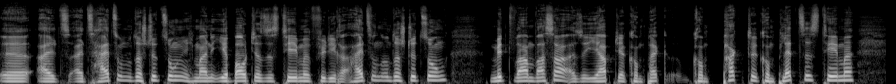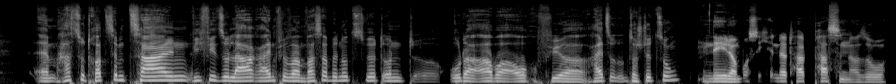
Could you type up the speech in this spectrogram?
äh, als, als Heizungsunterstützung? Ich meine, ihr baut ja Systeme für die Heizungsunterstützung mit Warmwasser, also ihr habt ja kompakt, kompakte Komplettsysteme. Ähm, hast du trotzdem Zahlen, wie viel Solar rein für Warmwasser benutzt wird und oder aber auch für Heizungsunterstützung? Nee, da muss ich in der Tat passen. Also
